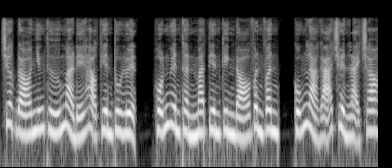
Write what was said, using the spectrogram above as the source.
Trước đó những thứ mà đế hạo thiên tu luyện, hỗn nguyên thần ma tiên kinh đó vân vân, cũng là gã truyền lại cho.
